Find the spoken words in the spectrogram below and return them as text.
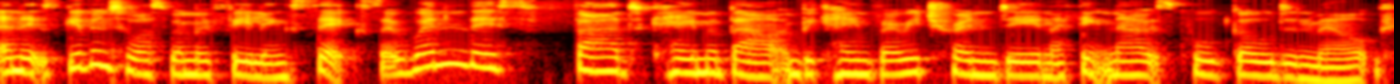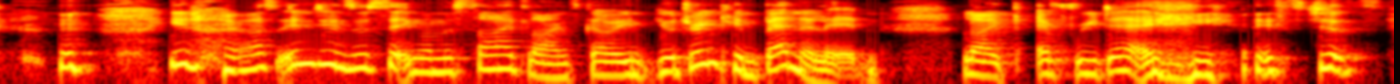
and it's given to us when we're feeling sick. So when this fad came about and became very trendy, and I think now it's called golden milk, you know, us Indians were sitting on the sidelines going, You're drinking Benylin like every day. it's just,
